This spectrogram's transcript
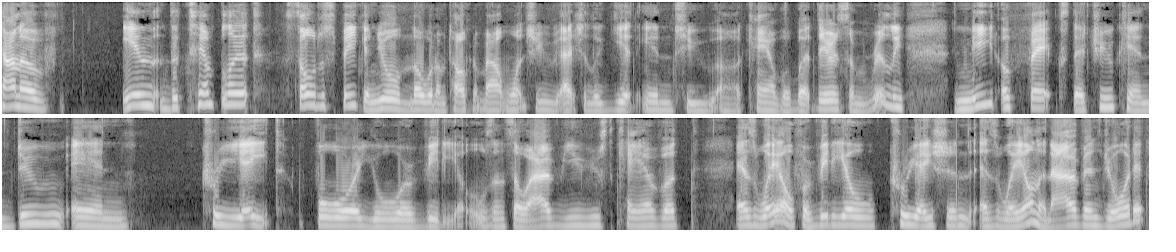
kind of in the template, so to speak, and you'll know what I'm talking about once you actually get into uh, Canva. But there's some really neat effects that you can do and create for your videos. And so I've used Canva as well for video creation as well, and I've enjoyed it.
